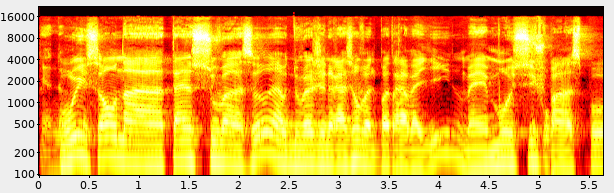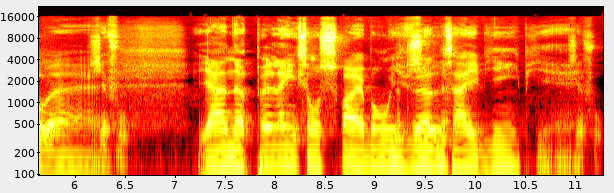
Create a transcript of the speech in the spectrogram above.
Il y en a. Oui, ça, on entend souvent ça. La nouvelle génération veulent pas travailler. Mais moi aussi, je pense pas. euh, C'est fou. Il y en a plein qui sont super bons. Ils Absolument. veulent, ça aille bien. Puis, euh, C'est fou.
